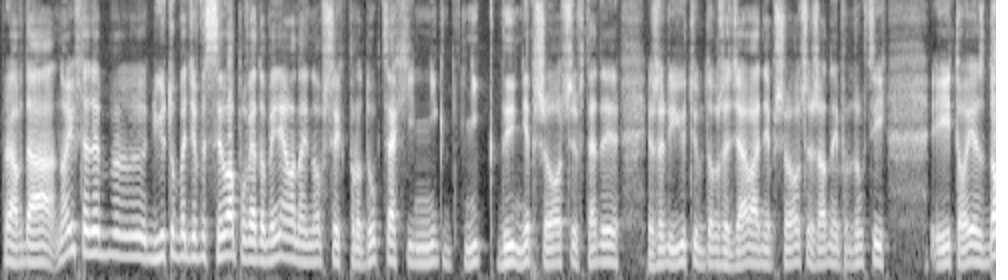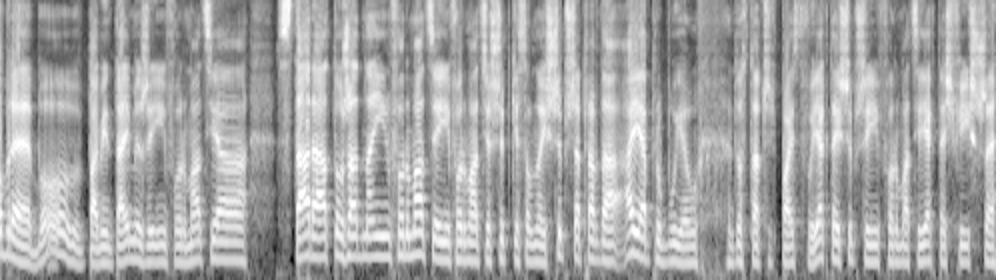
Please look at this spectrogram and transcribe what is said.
prawda? No i wtedy y, YouTube będzie wysyłał powiadomienia o najnowszych produkcjach i nikt nigdy nie przeoczy wtedy, jeżeli YouTube dobrze działa, nie przeoczy żadnej produkcji i to jest dobre, bo pamiętajmy, że informacja stara to żadna informacja. Informacje szybkie są najszybsze, prawda? A ja próbuję dostarczyć Państwu jak najszybsze informacje, jak najświeższe,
